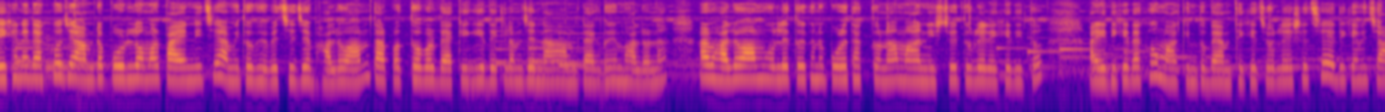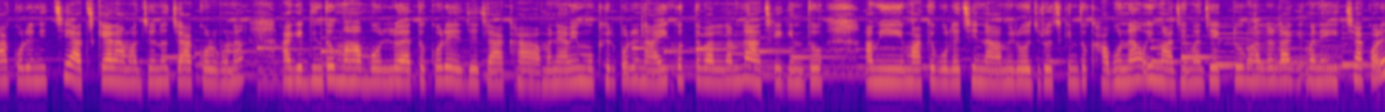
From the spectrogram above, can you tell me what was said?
আর এইখানে দেখো যে আমটা পড়ল আমার পায়ের নিচে। আমি তো ভেবেছি যে ভালো আম। তারপর তো আবার ব্যাকে গিয়ে দেখলাম যে না, আমটা একদমই ভালো না। আর ভালো আম হলে তো এখানে পড়ে থাকতো না। মা নিশ্চয়ই তুলে রেখে দিত। আর এদিকে দেখো, মা কিন্তু ব্যায়াম থেকে চলে এসেছে। এদিকে আমি চা করে নিচ্ছি। আজকে আর আমার জন্য চা করব না। আগের দিন তো মা বলল এত করে যে চা খা। মানে আমি মুখের পরে নাই করতে পারলাম না। আজকে কিন্তু আমি মাকে বলেছি, না, আমি রোজ রোজ কিন্তু খাব না। ওই মাঝে মাঝে একটু ভালো লাগে মানে ইচ্ছা করে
